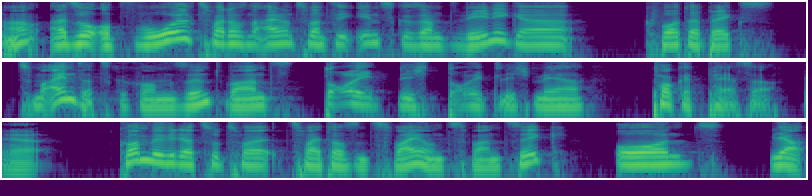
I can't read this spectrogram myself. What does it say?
Ja, also obwohl 2021 insgesamt weniger Quarterbacks zum Einsatz gekommen sind, waren es deutlich, deutlich mehr Pocket Passer. Ja. Kommen wir wieder zu zwei- 2022 und ja,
